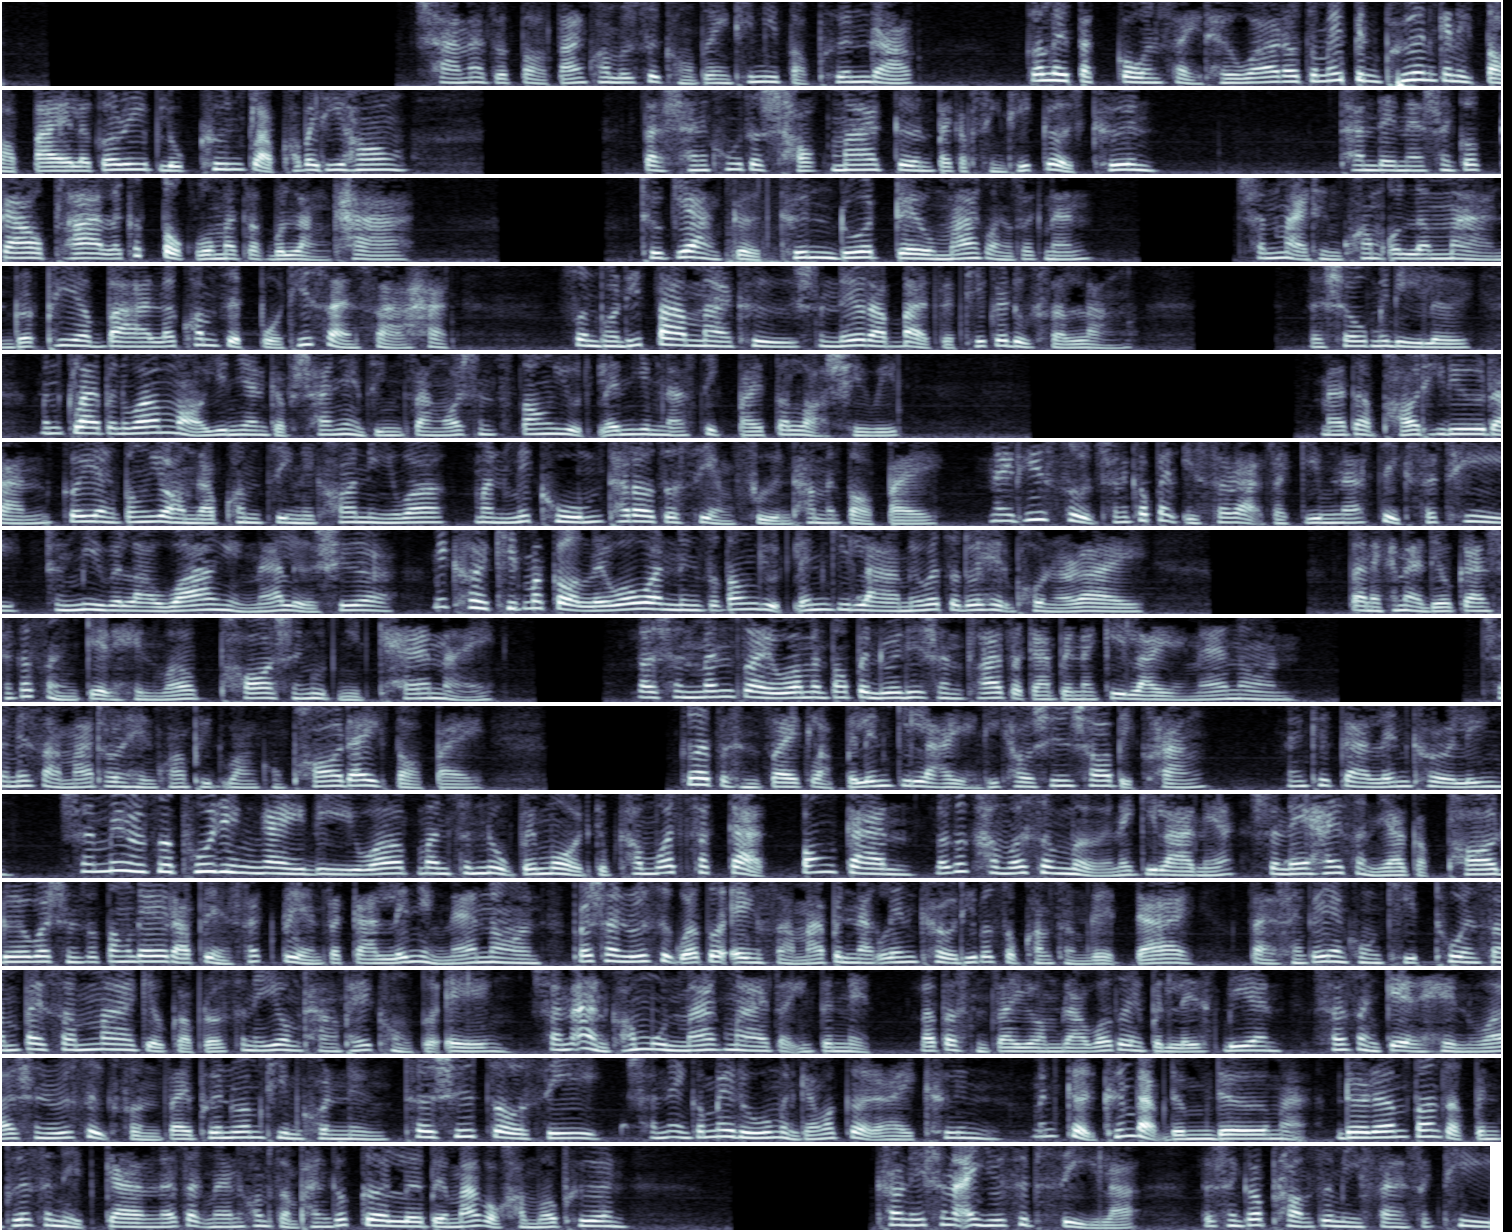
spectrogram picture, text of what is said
ฉันอาจจะต่อต้านความรู้สึกของตัวเองที่มีต่อเพื่อนรัก ก็เลยตะโกนใส่เธอว่าเราจะไม่เป็นเพื่อนกันอีกต่อไป แล้วก็รีบลุกขึ้นกลับเข้าไปที่ห้อง แต่ฉันคงจะช็อกมากเกินไปกับสิ่งที่เกิดขึ้น ทันใดนั้นฉันก็ก้าวพลาดแล้วก็ตกลงมาจากบนหลังคา ทุกอย่างเกิดขึ้นรวดเร็วมากหลังจากนั้น ฉันหมายถึงความอลหม่านรถพยาบาลและความเจ็บปวดที่แสนสาหัส ส่วนผลที่ตามมาคือ ฉันได้รับบาดเจ็บที่กระดูกสันหลัง และโชคไม่ดีเลย มันกลายเป็นว่าหมอยืนยันกับฉันอย่างจริงจังว่าฉันจะต้องหยุดเล่นยิมนาสติกไปตลอดชีวิต ม้แต่พ่อที่ดื้อรั้นก็ยังต้องยอมรับความจริงในข้อนี้ว่า มันไม่คุ้มถ้าเราจะเสี่ยงฝืนทำมันต่อไป ในที่สุดฉันก็เป็นอิสระจากยิมนาสติกสักที ฉันมีเวลาว่างอย่างน่าเหลือเชื่อ ไม่เคยคิดมาก่อนเลยว่าวันหนึ่งจะต้องหยุดเล่นกีฬาไม่ว่าจะด้วยเหตุผลอะไร แต่ในขณะเดียวกันฉันก็สังเกตเห็นว่าพ่อฉันหงุดหงิดแค่ไหน และฉันมั่นใจว่ามันต้องเป็นเรื่องที่ฉันพลาดจากการเป็นนักกีฬาอย่างแน่นอน ฉันไม่สามารถทนเห็นความผิดหวังของพ่อได้อีกต่อไป ก็เลยตัดสินใจกลับไปเล่นกีฬาอย่างที่เขาชื่นชอบอีกครั้ง นั่นคือการเล่นเคอร์ลิงฉันไม่รู้จะพูดยังไงดีว่ามันสนุกไปหมดกับคำว่าสกัด ป้องกัน แล้วก็คำว่าเสมอในกีฬาเนี้ย ฉันได้ให้สัญญากับพ่อด้วยว่าฉันจะต้องได้รับเหรียญสักเหรียญจากการเล่นอย่างแน่นอน เพราะฉันรู้สึกว่าตัวเองสามารถเป็นนักเล่นเคอร์ที่ประสบความสำเร็จได้ แต่ฉันก็ยังคงคิดทวนซ้ำไปซ้ำมาเกี่ยวกับรสนิยมทางเพศของตัวเอง ฉันอ่านข้อมูลมากมายจากอินเทอร์เน็ต แล้วตัดสินใจยอมรับว่าตัวเองเป็นเลสเบี้ยน ฉันสังเกตเห็นว่าฉันรู้สึกสนใจเพื่อนร่วมทีมคนหนึ่ง เธอชื่อโจซี่ ฉันเองก็ไม่รู้เหมือนกันว่าเกิดอะไรขึ้น มันเกิดขึ้นแบบเดิมๆอะ โดยเริ่มต้นจากเป็นเพื่อนสนิทกัน และจากนั้นความสัมพันธ์ก็เกินเลยไปมากกว่าคำว่าเพื่อน คราวนี้ฉันอายุ 14 ละ และฉันก็พร้อมจะมีแฟนสักที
